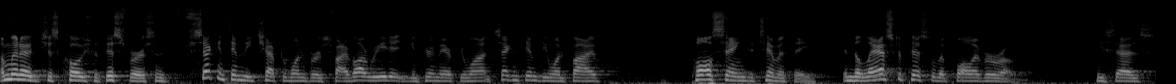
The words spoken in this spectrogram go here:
I'm going to just close with this verse in 2 Timothy chapter 1 verse 5. I'll read it. You can turn there if you want. 2 Timothy 1 5. Paul's saying to Timothy in the last epistle that Paul ever wrote. He says,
